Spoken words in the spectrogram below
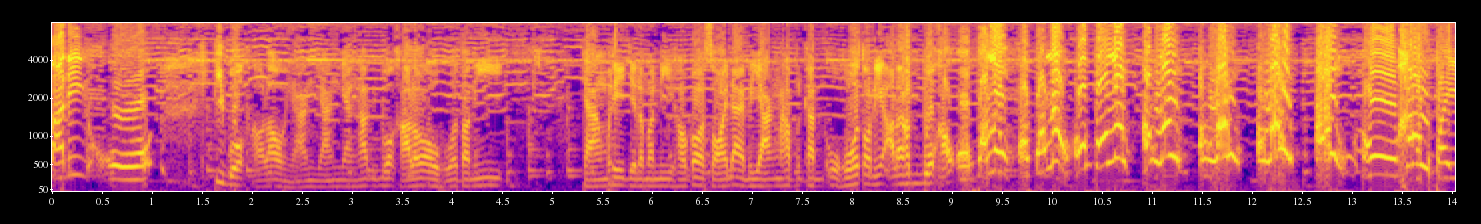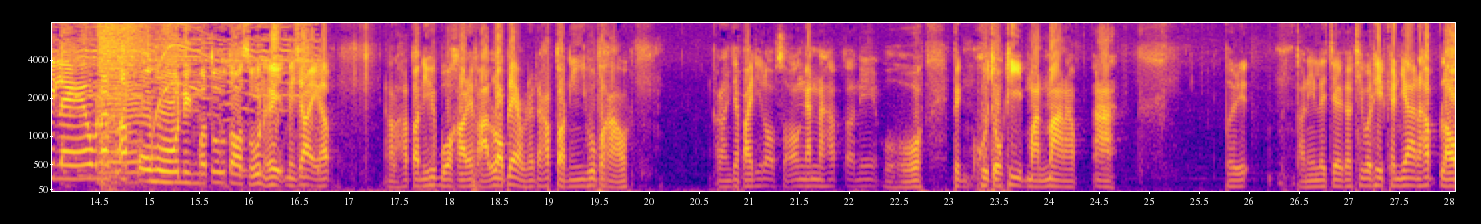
ตอนนี้โอ้พี่บัวขาวเรายังยังยังครับพี่บัวขาวเราโอ้โหตอนนี้ทางประเทศเยอรมนีเขาก็ซอยได้ไปยังนะครับเหมือนกันโอ้โหตอนนี้เอาละครับบัวขาออกมาแล้วออกมาแล้วออกมาแล้วเอาแล้วเอาแล้วเอาแล้วเอาโอ้เข้าไปแล้วนะครับโอ้โหหนึ่งประตูต่อศูนย์เฮ้ยไม่ใช่ครับเอาละครับตอนนี้พี่บัวขาวได้ผ่านรอบแรกแล้วนะครับ ตอนนี้ผู้ประขาว กำลังจะไปที่รอบสองกันนะครับ ตอนนี้โอ้โห เป็นคู่โจกที่มันมากนะครับ อะตอนนี้เราเจอกับที่ประเทศเคนยานะครับ เรา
